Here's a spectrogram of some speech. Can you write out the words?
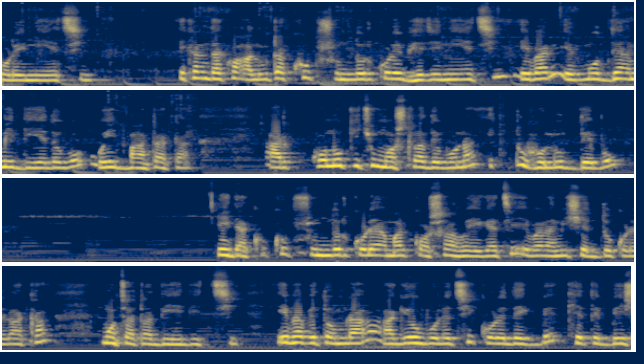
করে নিয়েছি। এখানে দেখো আলুটা খুব সুন্দর করে ভেজে নিয়েছি। এবার এর মধ্যে আমি দিয়ে দেবো ওই বাটাটা। আর কোনো কিছু মশলা দেবো না, একটু হলুদ দেবো। এই দেখো, খুব সুন্দর করে আমার কষা হয়ে গেছে। এবার আমি সেদ্ধ করে রাখা মোচাটা দিয়ে দিচ্ছি। এভাবে তোমরা আগেও বলেছি, করে দেখবে, খেতে বেশ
